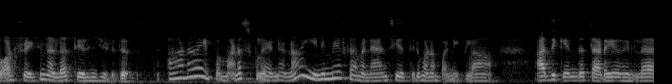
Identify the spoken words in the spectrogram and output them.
காட்ஃப்ரேக்கு நல்லா தெரிஞ்சிடுது. ஆனால் இப்போ மனசுக்குள்ளே என்னென்னா இனிமேல் நம்ம நான்சியை திருமணம் பண்ணிக்கலாம். அதுக்கு எந்த தடையும் இல்லை.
